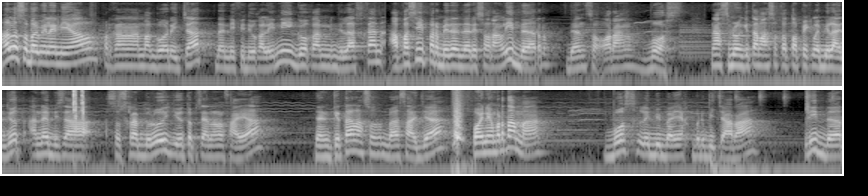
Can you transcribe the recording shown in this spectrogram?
Halo Sobat Milenial, perkenalkan nama gue Richard dan di video kali ini gue akan menjelaskan apa sih perbedaan dari seorang leader dan seorang bos. Nah sebelum kita masuk ke topik lebih lanjut, Anda bisa subscribe dulu YouTube channel saya dan kita langsung bahas saja. Poin yang pertama, bos lebih banyak berbicara, leader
